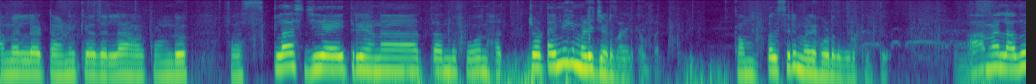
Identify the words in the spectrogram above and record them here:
ಆಮೇಲೆ ಟಾನಿಕ್ ಅದೆಲ್ಲ ಹಾಕೊಂಡು ಫಸ್ಟ್ ಕ್ಲಾಸ್ ಜಿ ಎ ಐತ್ರಿ ಅಣ್ಣ ತಂದು ಫೋನ್ ಹಚ್ಚೋ ಟೈಮಿಗೆ ಮಳೆ ಜಡ್ದು ಕಂಪನಿ ಕಂಪಲ್ಸರಿ ಮಳೆ ಹೊಡೆದು ಬಿಡ್ತಿತ್ತು. ಆಮೇಲೆ ಅದು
